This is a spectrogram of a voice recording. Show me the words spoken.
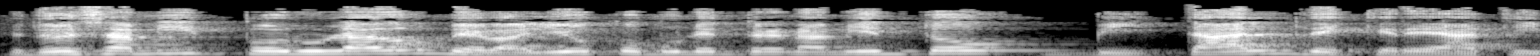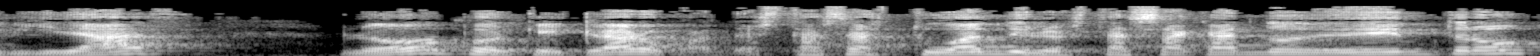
Entonces a mí, por un lado, me valió como un entrenamiento vital de creatividad ¿no? Porque claro, cuando estás actuando y lo estás sacando de dentro,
